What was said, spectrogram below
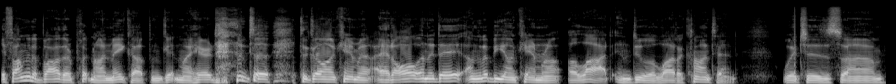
if I'm going to bother putting on makeup and getting my hair done to to go on camera at all in a day, I'm going to be on camera a lot and do a lot of content, which is. Um,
